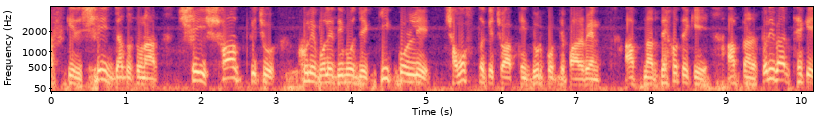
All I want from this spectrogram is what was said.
আজকের সেই জাদুটোনার, সেই সব কিছু খুলে বলে দিব যে কি করলে সমস্ত কিছু আপনি দূর করতে পারবেন। আপনার দেহ থেকে, আপনার পরিবার থেকে,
